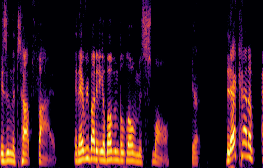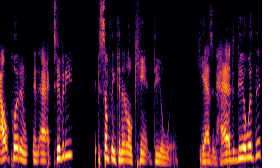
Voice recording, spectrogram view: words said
is in the top five, and everybody above and below him is small. Yeah. That kind of output and, and activity is something Canelo can't deal with. He hasn't had to deal with it.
